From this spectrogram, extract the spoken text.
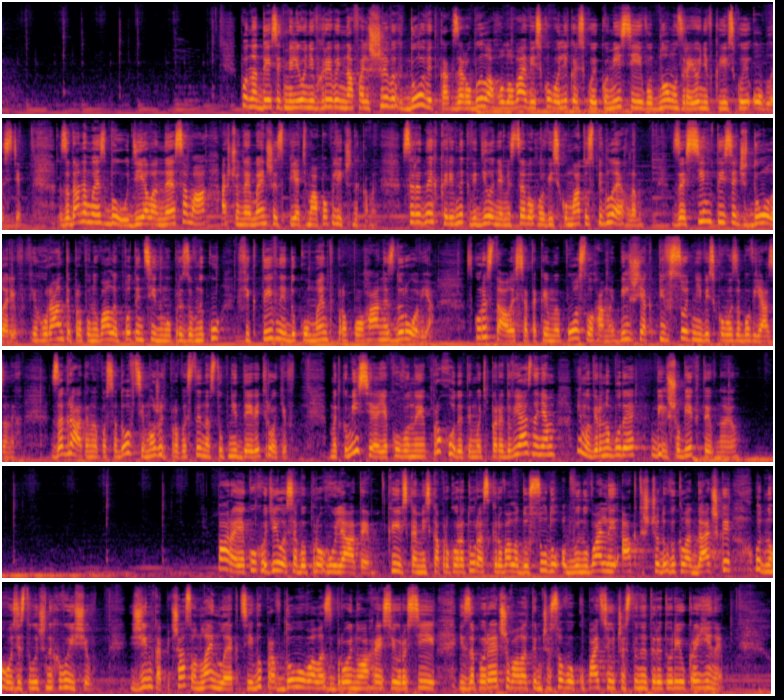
Понад 10 мільйонів гривень на фальшивих довідках заробила голова військово-лікарської комісії в одному з районів Київської області. За даними СБУ, діяла не сама, а щонайменше з п'ятьма поплічниками. Серед них керівник відділення місцевого військомату з підлеглим. За 7 тисяч доларів фігуранти пропонували потенційному призовнику фіктивний документ про погане здоров'я. Скористалися такими послугами більш як півсотні військовозобов'язаних. За ґратами посадовці можуть провести наступні 9 років. Медкомісія, яку вони проходитимуть перед ув'язненням, ймовірно, буде більш об'єктивною. Пара, яку хотілося би прогуляти. Київська міська прокуратура скерувала до суду обвинувальний акт щодо викладачки одного зі столичних вишів. Жінка під час онлайн-лекції виправдовувала збройну агресію Росії і заперечувала тимчасову окупацію частини території України.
